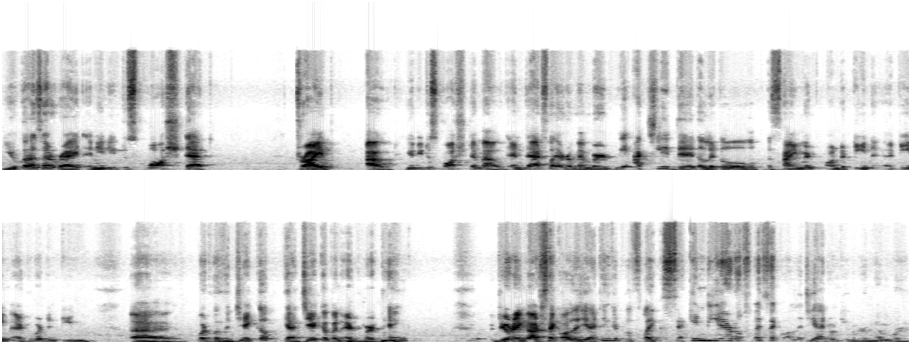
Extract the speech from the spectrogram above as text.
You guys are right and you need to squash that tribe out. You need to squash them out. And that's why i remembered we actually did a little assignment on the team uh, team edward and team uh, what was it? Jacob? Yeah jacob and edward mm-hmm. thing during our psychology. I think it was like second year of my psychology. I don't even remember.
